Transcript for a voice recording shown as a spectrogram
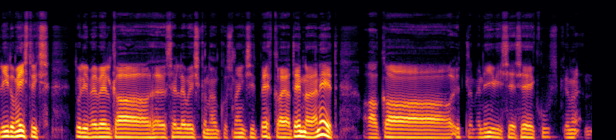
liidu meistriks tulime veel ka selle võistkonna, kus mängisid Pehka ja Tenno ja need, aga ütleme niiviisi, see kuuskümmend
